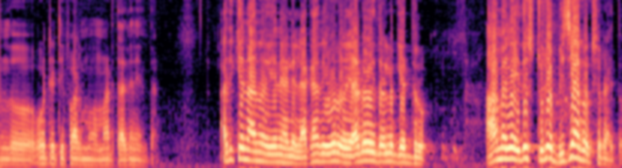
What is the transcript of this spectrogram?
ಒಂದು ಒ ಟಿ ಟಿ ಫಾರ್ಮ್ ಮಾಡ್ತಾ ಇದ್ದೀನಿ ಅಂತ. ಅದಕ್ಕೆ ನಾನು ಏನು ಹೇಳಿಲ್ಲ, ಯಾಕಂದರೆ ಇವರು ಎರಡೂ ಇದರಲ್ಲೂ ಗೆದ್ದರು ಆಮೇಲೆ ಇದು ಸ್ಟುಡಿಯೋ ಬ್ಯುಸಿ ಆಗೋಕ್ಕೆ ಶುರು ಆಯಿತು.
